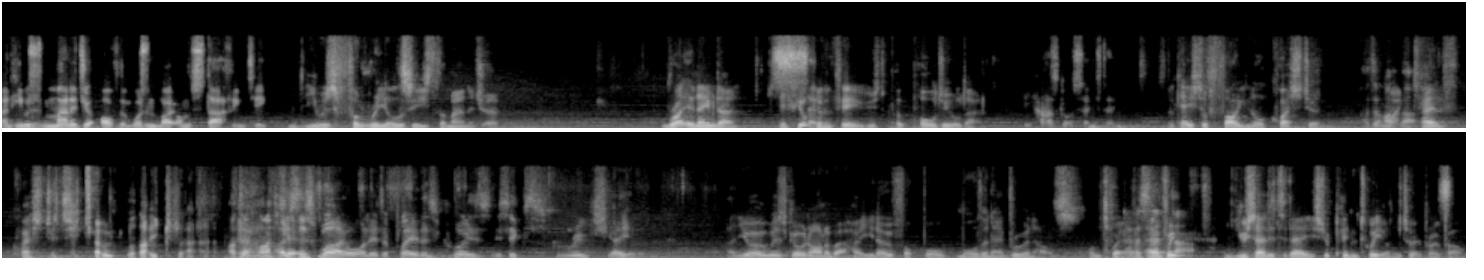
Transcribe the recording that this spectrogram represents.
And he was manager of them. wasn't like on the staffing team. he was for reals. He's the manager. Write your name down. If you're Seven. confused, put Paul Jewell down. he has got a sex tape. Okay, so final question. I don't like that. Tenth question. You don't like that. I don't like This is why I wanted to play this quiz. It's excruciating. And you're always going on about how you know football more than everyone else on Twitter. Never said Every- that. You said it today. It's your pinned tweet on your Twitter profile.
